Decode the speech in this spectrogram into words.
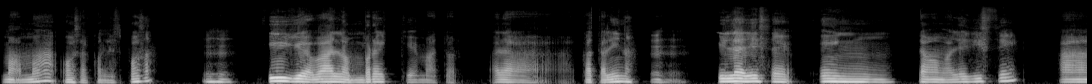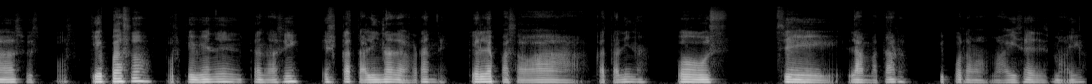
mamá, o sea, con la esposa y lleva al hombre que mató a la Catalina y le dice, en la mamá le dice a su esposo, ¿qué pasó? Porque viene tan así, es Catalina la grande. ¿Qué le pasó a Catalina? Pues se la mataron y por la mamá ahí se desmayó.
